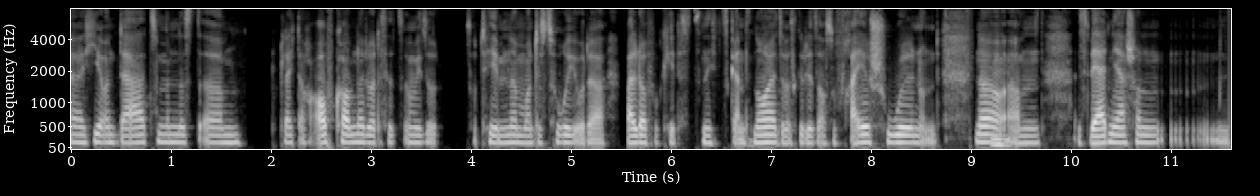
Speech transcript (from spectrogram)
äh, hier und da zumindest ähm, vielleicht auch aufkommen. Ne? Du hattest jetzt irgendwie so so Themen, ne, Montessori oder Waldorf, okay, das ist nichts ganz Neues, aber es gibt jetzt auch so freie Schulen und ne, mhm. ähm, es werden ja schon mm,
